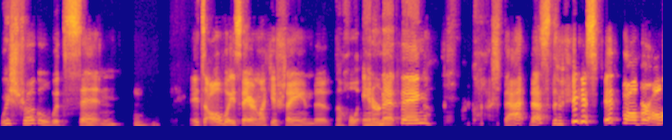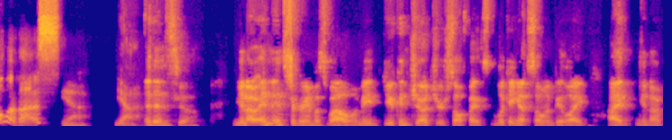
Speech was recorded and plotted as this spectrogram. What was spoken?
we struggle with sin mm-hmm it's always there. And like you're saying, the the whole internet thing, oh my gosh, that that's the biggest pitfall for all of us. Yeah. Yeah. It is, yeah. You know, and Instagram as well. I mean, you can judge yourself by looking at someone and be like, I, you know,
